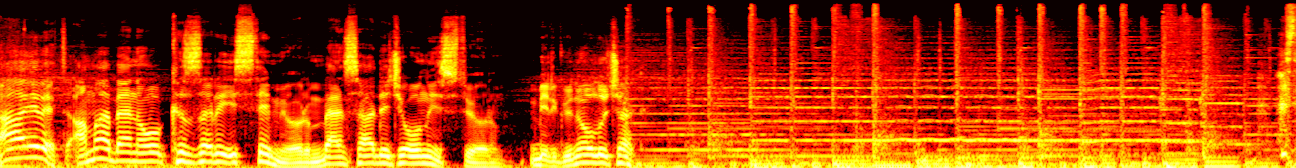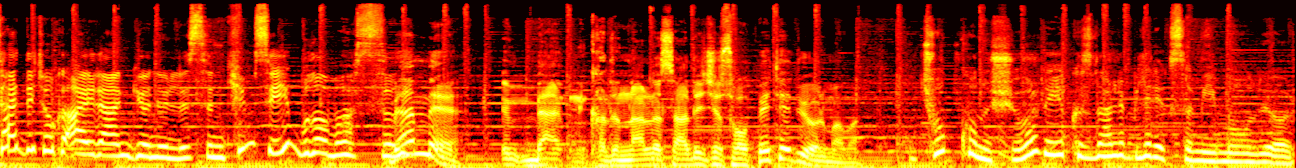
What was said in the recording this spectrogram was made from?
Aa evet ama ben o kızları istemiyorum. Ben sadece onu istiyorum. Bir gün olacak. Sen de çok ayran gönüllüsün. Kimseyi bulamazsın. Ben mi? E, Ben kadınlarla sadece sohbet ediyorum ama. Çok konuşuyor ve kızlarla bilerek samimi oluyor.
